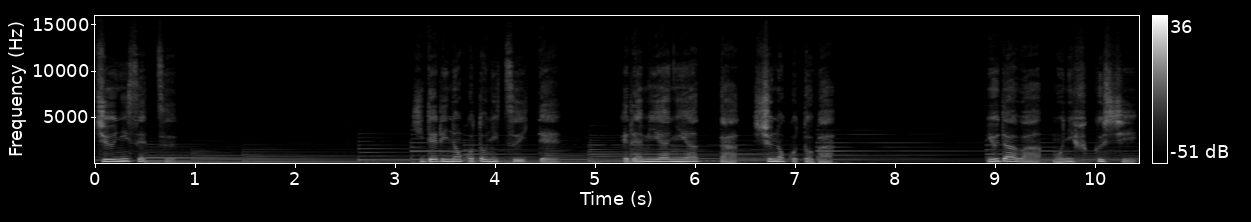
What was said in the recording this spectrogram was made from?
12節。日照りのことについてエレミアにあった主の言葉。ユダは喪に服し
